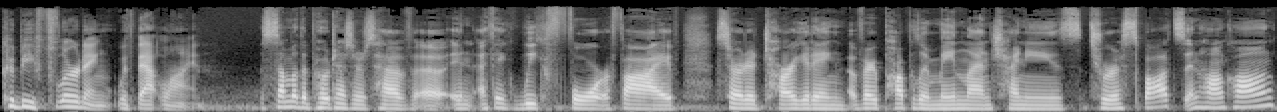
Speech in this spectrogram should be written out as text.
could be flirting with that line some of the protesters have, uh, in I think week four or five, started targeting a very popular mainland Chinese tourist spots in Hong Kong,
